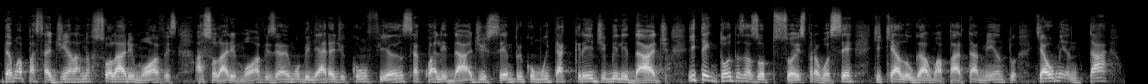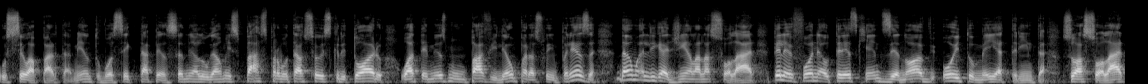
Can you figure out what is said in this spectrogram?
Dá uma passadinha lá na Solar Imóveis. A Solar Imóveis é uma imobiliária de confiança, qualidade e sempre com muita credibilidade. E tem todas as opções para você que quer alugar um apartamento, quer aumentar o seu apartamento, você que está pensando em alugar um espaço para botar o seu escritório ou até mesmo um pavilhão para a sua empresa, dá uma ligadinha lá na Solar. Telefone é o 3519-8630. Só a Solar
